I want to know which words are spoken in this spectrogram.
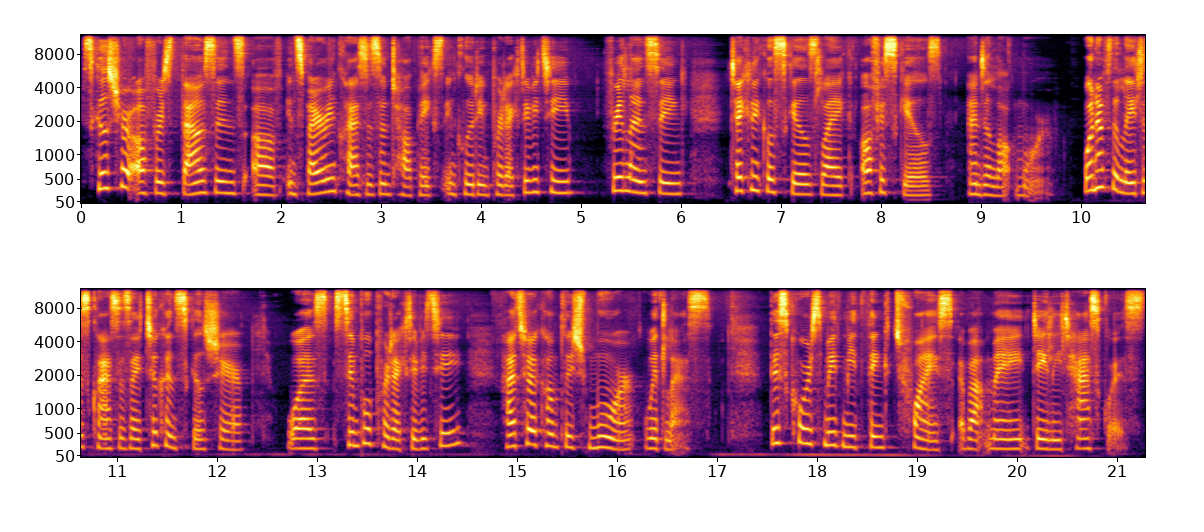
Skillshare offers thousands of inspiring classes on topics including productivity, freelancing, technical skills like office skills, and a lot more. One of the latest classes I took on Skillshare was Simple Productivity, How to Accomplish More with Less. This course made me think twice about my daily task list.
